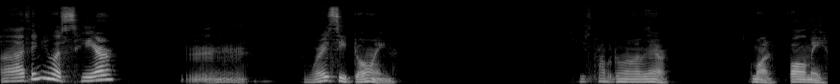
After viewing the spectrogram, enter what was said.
Uh, I think he was here. Mm, where is he going? He's probably going over there. Come on, follow me.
